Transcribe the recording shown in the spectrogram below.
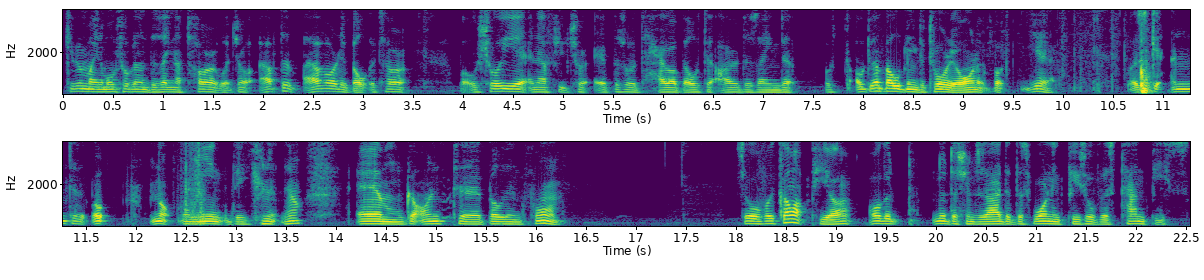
Keep in mind, I'm also going to design a turret, which I'll, I have to, I've already built the turret. But I'll show you in a future episode how I built it, how I designed it. I'll, I'll do a building tutorial on it, but, yeah let's get into the, oh, not my into the unit now, um, get on to building florum. So if we come up here, all the new additions I added this warning piece over this tan piece.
